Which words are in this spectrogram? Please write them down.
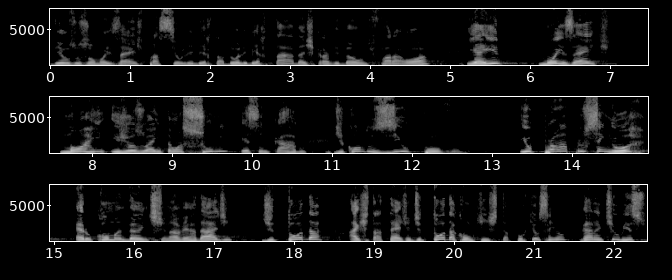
Deus usou Moisés para ser o libertador, libertar da escravidão de Faraó. E aí Moisés morre e Josué então assume esse encargo de conduzir o povo. E o próprio Senhor era o comandante, na verdade, de toda a estratégia, de toda a conquista, porque o Senhor garantiu isso,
